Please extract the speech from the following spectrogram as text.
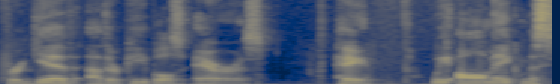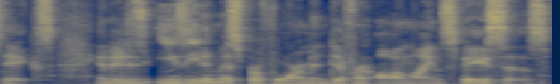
forgive other people's errors. Hey, we all make mistakes, and it is easy to misperform in different online spaces.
